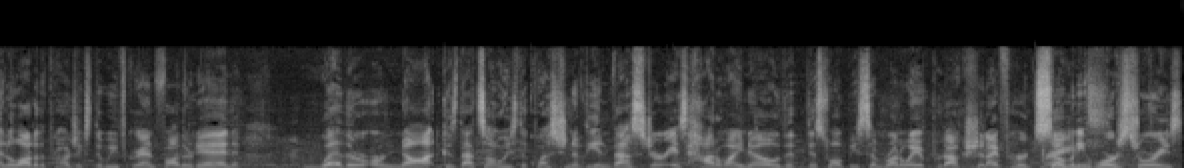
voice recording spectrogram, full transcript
and a lot of the projects that we've grandfathered in, whether or not, because that's always the question of the investor, is how do I know that this won't be some runaway of production? I've heard so many horror stories.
